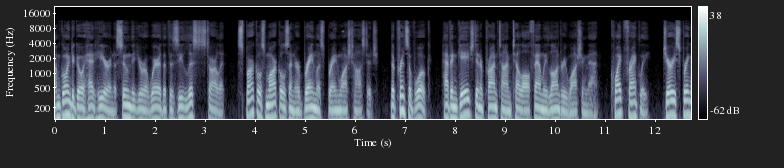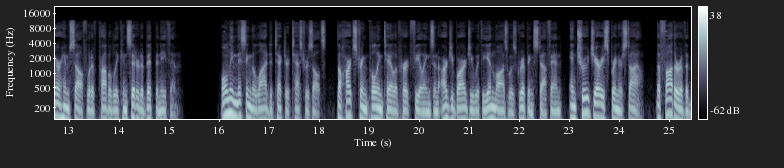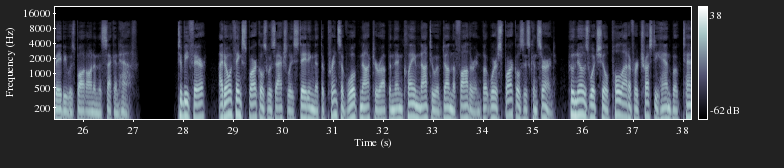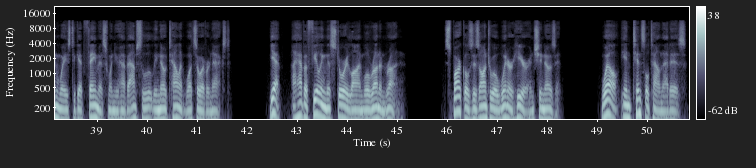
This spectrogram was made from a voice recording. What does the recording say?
I'm going to go ahead here and assume that you're aware that the Z list starlet, Sparkles Markles, and her brainless, brainwashed hostage, the Prince of Woke, have engaged in a primetime tell all family laundry washing that, quite frankly, Jerry Springer himself would have probably considered a bit beneath him. Only missing the lie detector test results, the heartstring pulling tale of hurt feelings and argy bargy with the in laws was gripping stuff, and, in true Jerry Springer style, the father of the baby was bought on in the second half. To be fair, I don't think Sparkles was actually stating that the Prince of Woke knocked her up and then claimed not to have done the father and but where Sparkles is concerned, who knows what she'll pull out of her trusty handbook 10 ways to get famous when you have absolutely no talent whatsoever next. Yep, I have a feeling this storyline will run and run. Sparkles is onto a winner here and she knows it. Well, in Tinseltown that is.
